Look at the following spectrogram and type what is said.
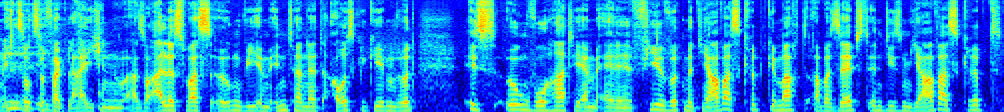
nicht so zu vergleichen. Also alles, was irgendwie im Internet ausgegeben wird, ist irgendwo HTML. Viel wird mit JavaScript gemacht, aber selbst in diesem JavaScript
